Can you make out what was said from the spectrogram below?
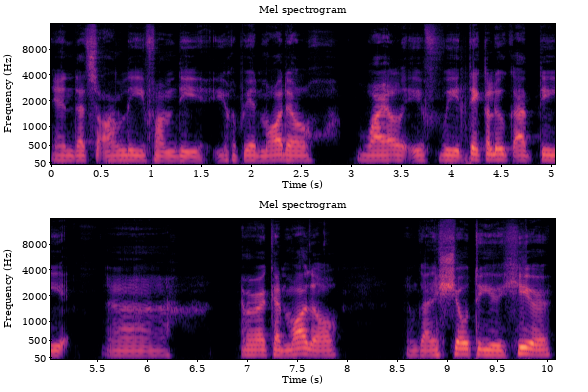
And that's only from the European model. While if we take a look at the uh, American model, I'm going to show to you here.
